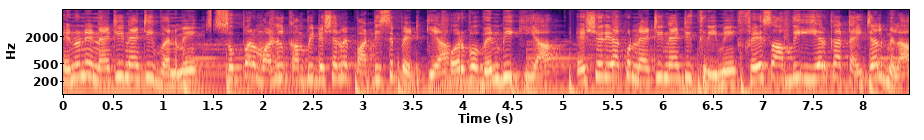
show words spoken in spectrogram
इन्होंने 1991 में सुपर मॉडल कॉम्पिटिशन में पार्टिसिपेट किया और वो विन भी किया ऐश्वर्या को 1993 में फेस ऑफ़ द ईयर का टाइटल मिला।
